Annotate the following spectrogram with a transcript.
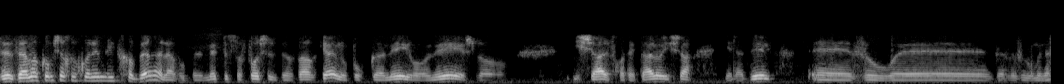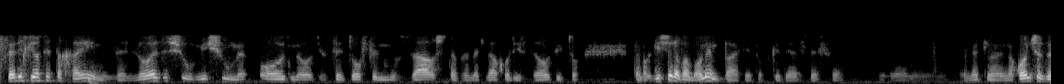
זה, זה המקום שאנחנו יכולים להתחבר אליו, הוא באמת בסופו של דבר, כן, הוא בורגני, עירוני, יש לו אישה, לפחות הייתה לו אישה, ילדים, והוא, אה, והוא מנסה לחיות את החיים. זה לא איזשהו מישהו מאוד מאוד יוצא דופן מוזר שאתה באמת לא יכול להזדהות איתו. אתה מרגיש עליו המון אמפתיה תוך כדי הספר. באמת, נכון שזה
